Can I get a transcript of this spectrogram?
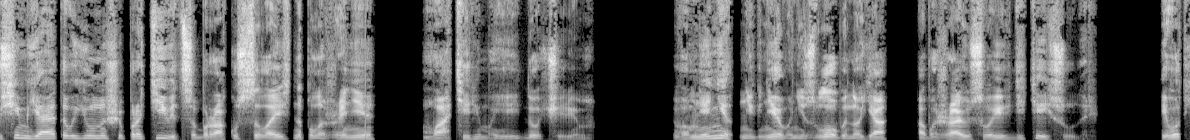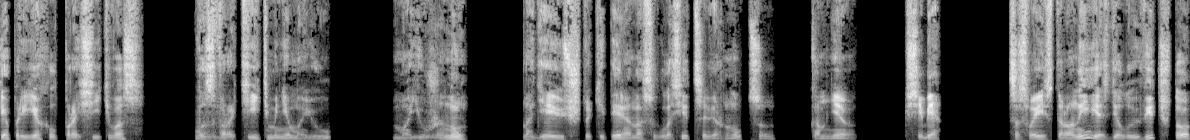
семья этого юноши противится браку, ссылаясь на положение матери моей дочери. Во мне нет ни гнева, ни злобы, но я обожаю своих детей, сударь. И вот я приехал просить вас возвратить мне мою, мою жену. Надеюсь, что теперь она согласится вернуться ко мне, к себе. Со своей стороны я сделаю вид, что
